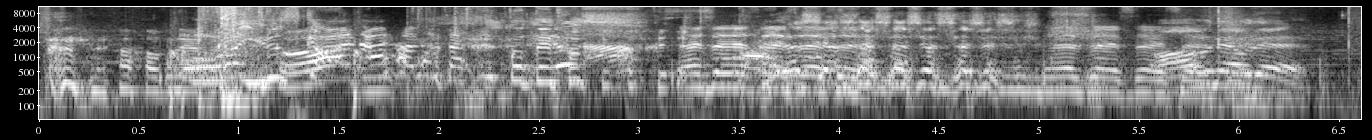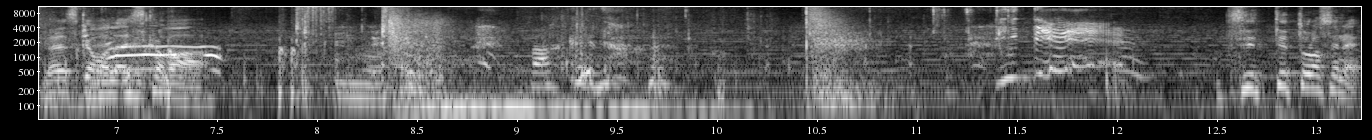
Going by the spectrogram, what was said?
お前許すか？ナイスナイスナイよしよしよスナイスしよし。よしよしよしよしナイスナイスナイスあ危ねえ危ねえナイスカバーナイスカバ爆弾。ー。絶対取らせない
